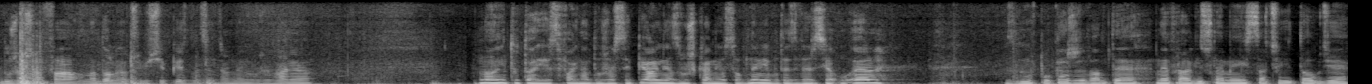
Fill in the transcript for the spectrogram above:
Duża szafa, na dole oczywiście pies do centralnego używania. No i tutaj jest fajna duża sypialnia z łóżkami osobnymi, bo to jest wersja UL. Znów pokażę Wam te newralgiczne miejsca, czyli to, gdzie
